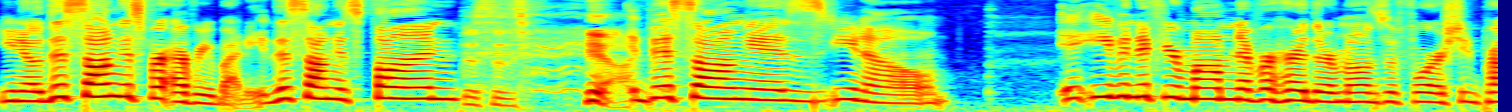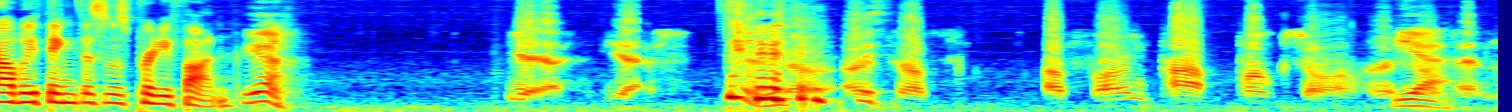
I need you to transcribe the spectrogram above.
You know, this song is for everybody. This song is fun. This is yeah. This song is, you know, even if your mom never heard the Ramones before, she'd probably think this was pretty fun. Yeah. Yeah. Yes. so, uh, it's a, a fun pop punk song. Or Yeah. something.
